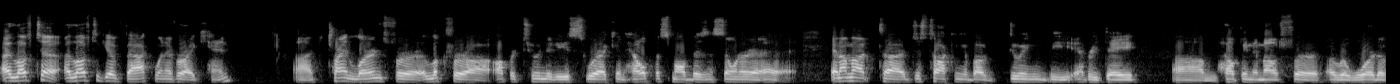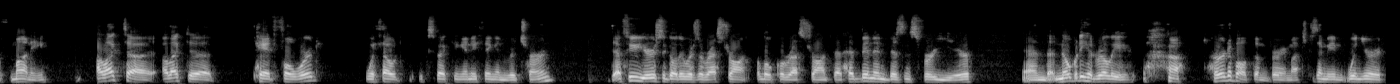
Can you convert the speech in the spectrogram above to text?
I love to I love to give back whenever I can. Uh, try and learn for look for uh, opportunities where I can help a small business owner uh, and I'm not uh, just talking about doing the everyday um, helping them out for a reward of money. I like to I like to pay it forward without expecting anything in return. A few years ago, there was a restaurant, a local restaurant that had been in business for a year, and nobody had really heard about them very much. Because I mean, when you're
